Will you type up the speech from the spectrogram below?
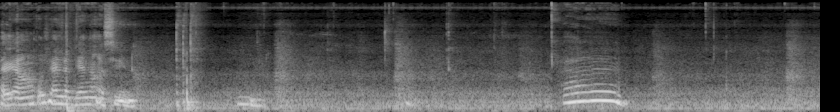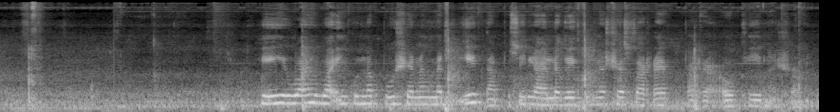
Kailangan ko siya lagyan ng asin. Hmm. Ah. Hihiwa-hiwain ko na po siya ng maliit. Tapos ilalagay ko na siya sa rep para okay na siya.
